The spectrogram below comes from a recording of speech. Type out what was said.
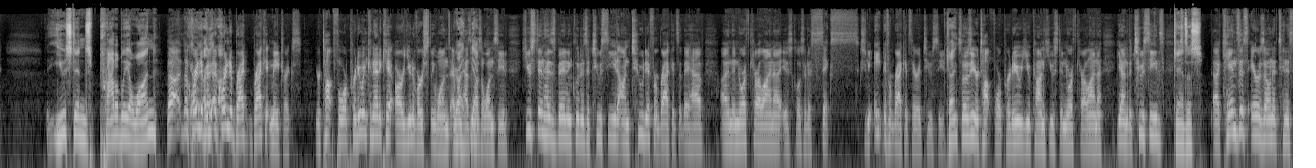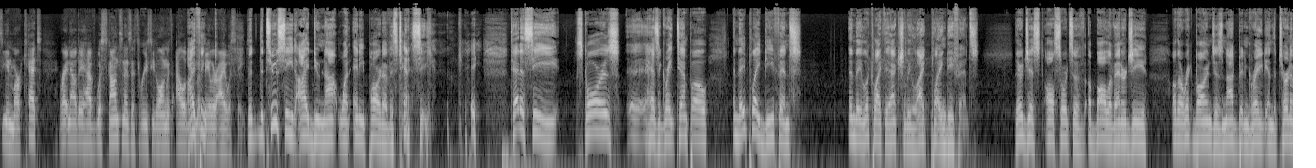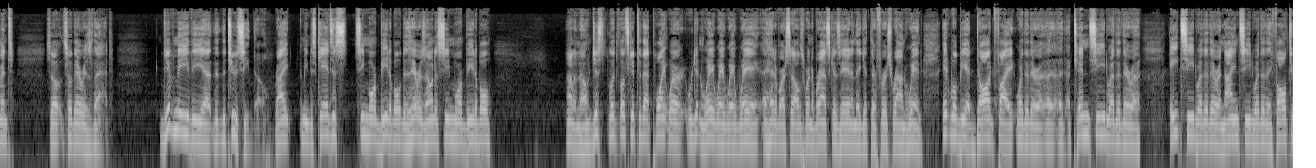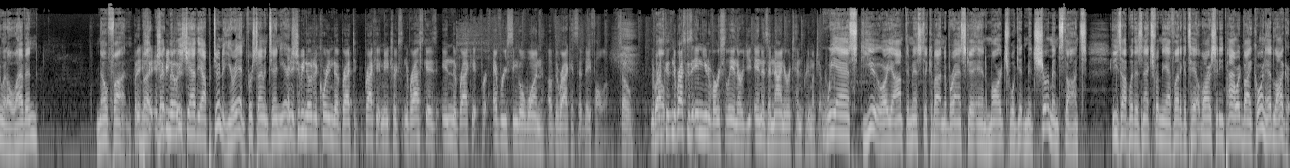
Houston's probably a one. The- according to you- according to bra- bracket matrix, your top four, Purdue and Connecticut, are universally ones. Everyone Right, has them yep. as a one seed. Houston has been included as a two seed on two different brackets that they have, uh, and then North Carolina is closer to six. Excuse me, eight different brackets. They're a two seed. Okay. So those are your top four: Purdue, UConn, Houston, North Carolina. Yeah, under the two seeds, Kansas. uh, Kansas, Arizona, Tennessee, and Marquette. Right now, they have Wisconsin as a three seed, along with Alabama, think- Baylor, Iowa State. The the two seed I do not want any part of is Tennessee. okay, Tennessee scores, uh, has a great tempo, and they play defense, and they look like they actually like playing defense. They're just all sorts of a ball of energy. Although Rick Barnes has not been great in the tournament, so so there is that. Give me the, uh, the the two seed though, right? I mean, does Kansas seem more beatable? Does Arizona seem more beatable? I don't know. Just let, let's get to that point where we're getting way, way, way, way ahead of ourselves. Where Nebraska's in and they get their first round win, it will be a dogfight. Whether they're a, a, a ten seed, whether they're a eight seed, whether they're a nine seed, whether they fall to an eleven. No fun. But it should- it should but- be but at least you had the opportunity. You're in first time in ten years. And it should be noted, according to bracket, bracket matrix, Nebraska is in the bracket for every single one of the brackets that they follow. So Nebraska, Well- Nebraska's in universally, and they're in as a nine or a ten, pretty much every. We asked you, are you optimistic about Nebraska and March? We'll get Mitch Sherman's thoughts. He's up with us next from the Athletic. It's Hail Varsity, powered by Cornhead Lager.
